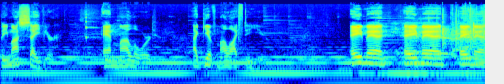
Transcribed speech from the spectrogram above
be my Savior and my Lord. I give my life to you. Amen. Amen. Amen.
